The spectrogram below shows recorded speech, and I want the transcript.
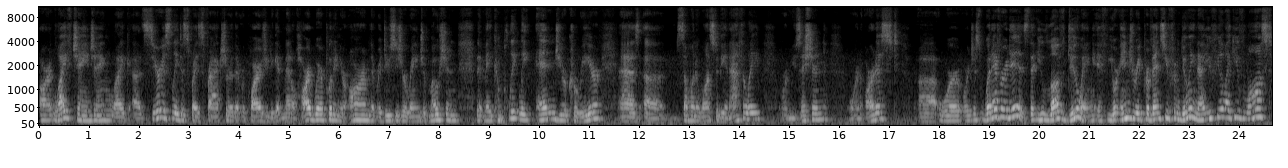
are life changing, like a seriously displaced fracture that requires you to get metal hardware put in your arm, that reduces your range of motion, that may completely end your career as uh, someone who wants to be an athlete or a musician or an artist uh, or, or just whatever it is that you love doing, if your injury prevents you from doing that, you feel like you've lost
